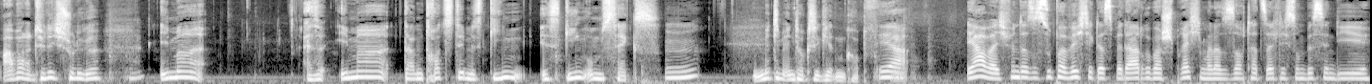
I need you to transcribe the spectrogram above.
Aber natürlich, Entschuldige, immer, also immer dann trotzdem, es ging, es ging um Sex. Mit dem intoxikierten Kopf. Ja. Ja, aber ich finde, das ist super wichtig, dass wir darüber sprechen, weil das ist auch tatsächlich so ein bisschen die,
